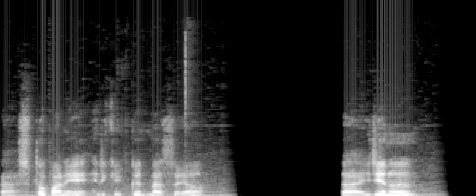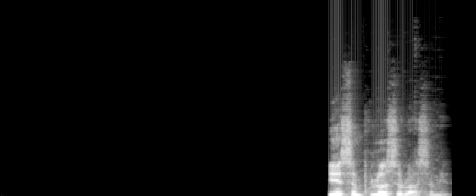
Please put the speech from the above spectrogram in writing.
자, 스톱판이 이렇게 끝났어요. 자, 이제는 ESN 플러스로 왔습니다.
